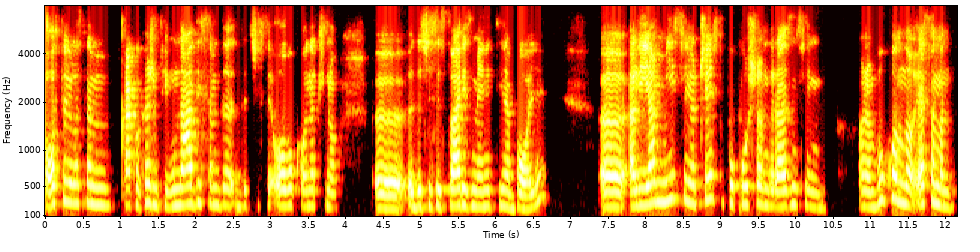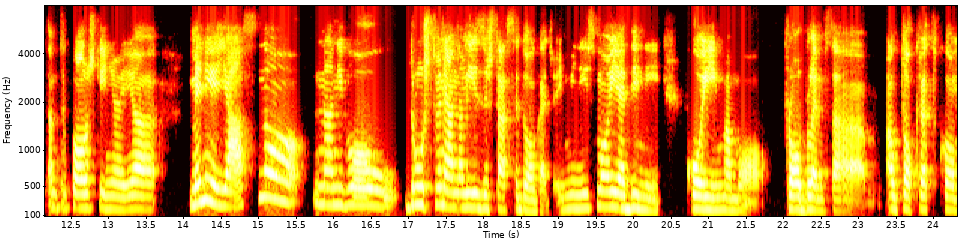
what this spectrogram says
ostavila sam, kako kažem ti, u nadi sam da, da će se ovo konačno, uh, da će se stvari izmeniti na bolje, uh, ali ja mislim, ja često pokušavam da razmislim, ono, bukvalno, ja sam antropološkinja, ja, meni je jasno na nivou društvene analize šta se događa i mi nismo jedini koji imamo problem sa autokratskom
